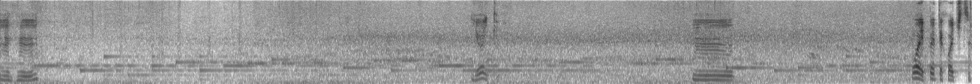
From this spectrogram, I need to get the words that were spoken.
Угу. Йойки. М. Ой, пити хочеться.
